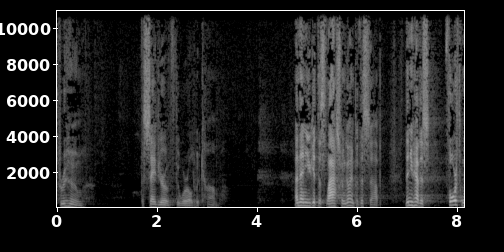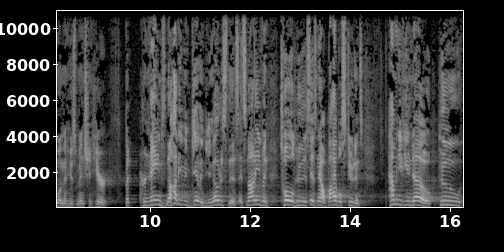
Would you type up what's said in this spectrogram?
through whom the Savior of the world would come. And then you get this last one. Go ahead and put this up. Then you have this fourth woman who's mentioned here, but her name's not even given. Do you notice this? It's not even told who this is. Now, Bible students, how many of you know who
